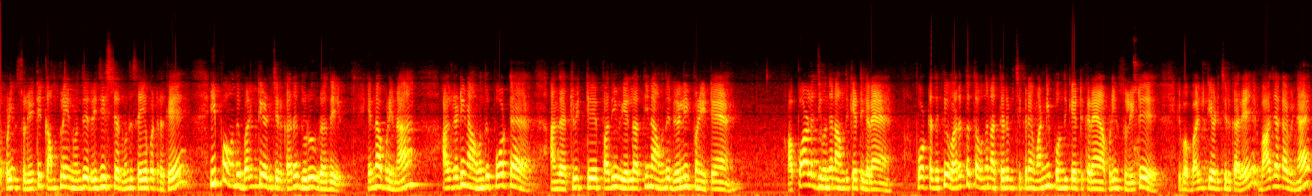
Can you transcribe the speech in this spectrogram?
அப்படின்னு சொல்லிட்டு கம்ப்ளைண்ட் வந்து ரிஜிஸ்டர் வந்து செய்யப்பட்டிருக்கு. இப்போ வந்து பல்ட்டி அடிச்சிருக்காரு துருவ் என்ன அப்படின்னா ஆல்ரெடி நான் வந்து போட்ட அந்த ட்விட்டு பதிவு எல்லாத்தையும் நான் வந்து டெலீட் பண்ணிட்டேன். அப்பாலஜி வந்து நான் வந்து கேட்டுக்கிறேன். போட்டதுக்கு வருத்தத்தை வந்து நான் தெரிவிச்சுக்கிறேன் மன்னிப்பு வந்து கேட்டுக்கிறேன் அப்படின்னு சொல்லிட்டு இப்போ பல்ட்டி அடிச்சிருக்காரு. பாஜகவினர்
